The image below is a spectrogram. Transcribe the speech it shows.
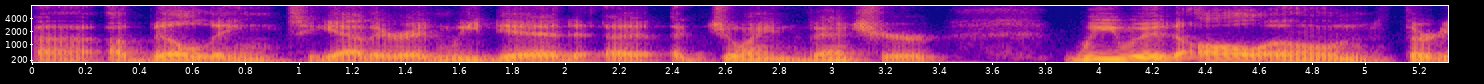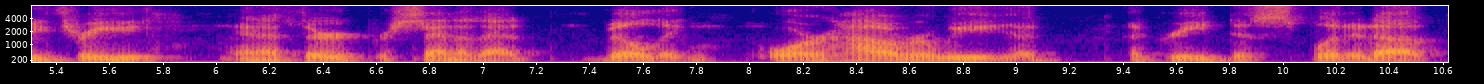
uh, a building together and we did a, a, joint venture, we would all own 33 and a third percent of that building, or however we agreed to split it up.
